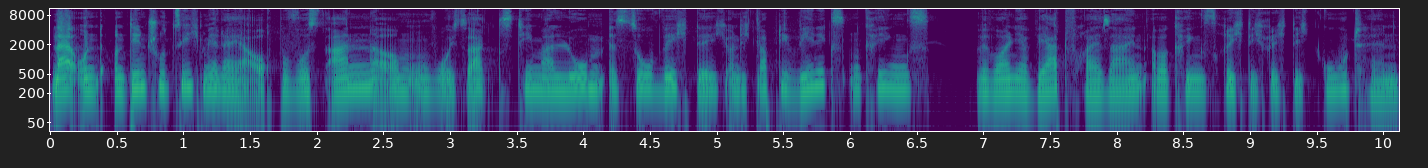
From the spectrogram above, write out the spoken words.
na und, und den Schuh ziehe ich mir da ja auch bewusst an, ähm, wo ich sage, das Thema Loben ist so wichtig und ich glaube, die wenigsten kriegen es, wir wollen ja wertfrei sein, aber kriegen es richtig, richtig gut hin,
